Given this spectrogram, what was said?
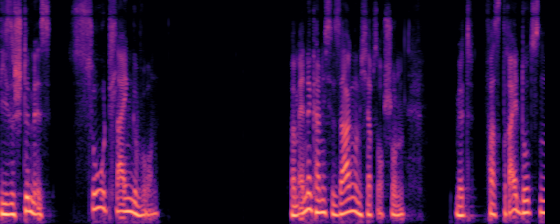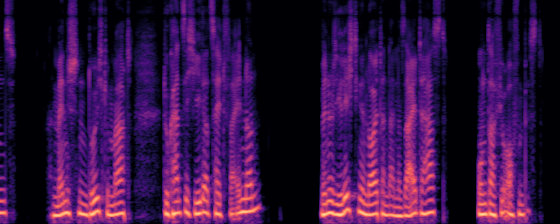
Diese Stimme ist so klein geworden. Am Ende kann ich dir sagen, und ich habe es auch schon mit fast drei Dutzend Menschen durchgemacht, du kannst dich jederzeit verändern, wenn du die richtigen Leute an deiner Seite hast und dafür offen bist.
